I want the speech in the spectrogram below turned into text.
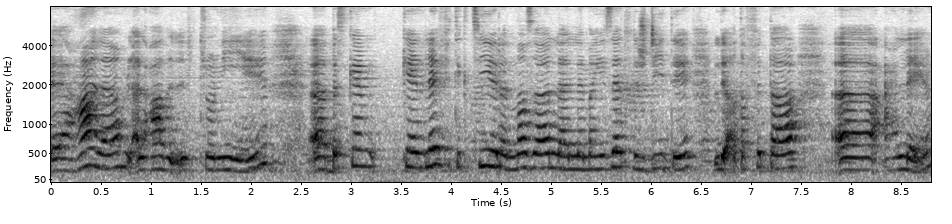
بعالم الألعاب الإلكترونية. بس كان كان لافت كتير النظر للميزات الجديدة اللي أضفتها عليه.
